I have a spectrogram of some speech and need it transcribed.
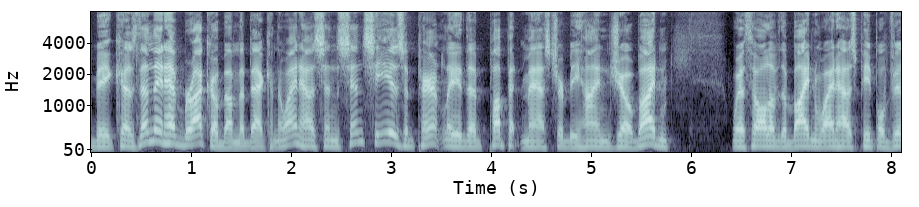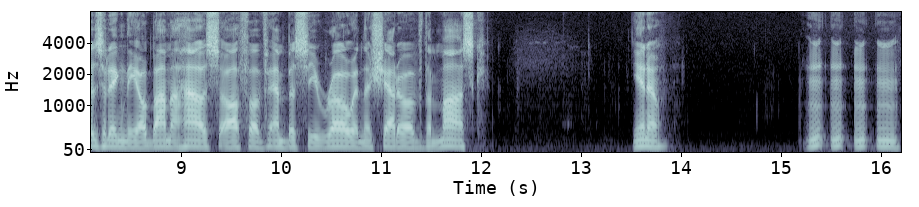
because then they'd have Barack Obama back in the White House. And since he is apparently the puppet master behind Joe Biden, with all of the Biden White House people visiting the Obama house off of Embassy Row in the shadow of the mosque, you know. Mm-mm-mm-mm.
